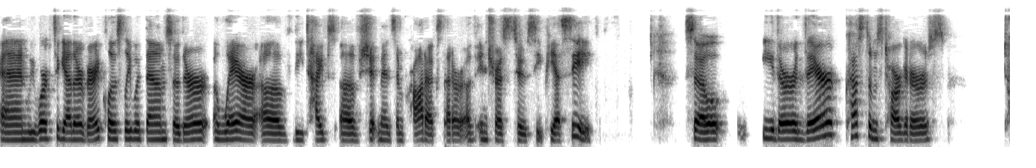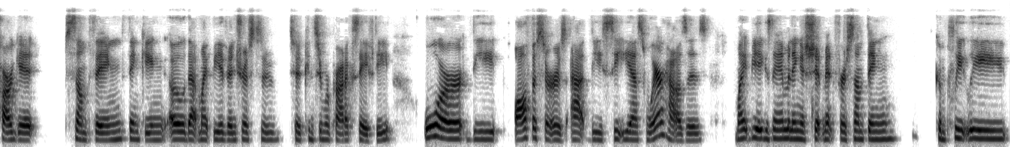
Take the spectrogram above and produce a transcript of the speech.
And we work together very closely with them so they're aware of the types of shipments and products that are of interest to CPSC. So either their customs targeters target something thinking, oh, that might be of interest to, to consumer product safety, or the officers at the CES warehouses might be examining a shipment for something completely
